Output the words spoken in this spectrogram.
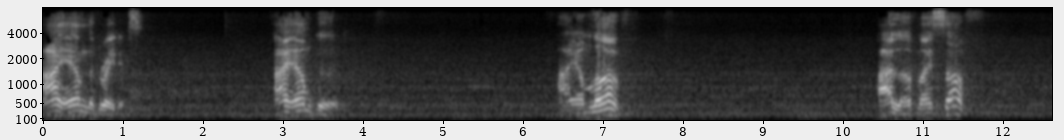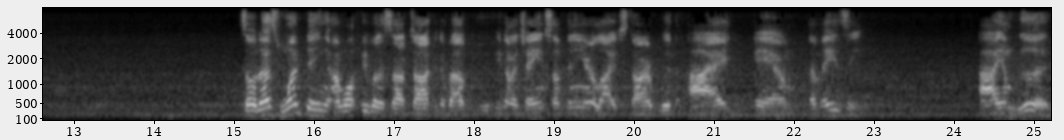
I am the greatest. I am good. I am love. I love myself. So that's one thing I want people to stop talking about. If you're going to change something in your life, start with I am amazing. I am good.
